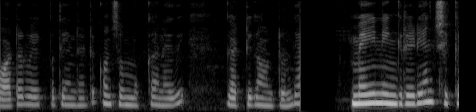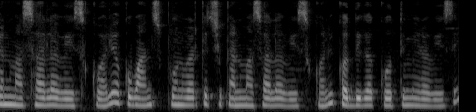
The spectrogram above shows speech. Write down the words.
వాటర్ వేయకపోతే ఏంటంటే కొంచెం ముక్క అనేది గట్టిగా ఉంటుంది. మెయిన్ ఇంగ్రీడియంట్ చికెన్ మసాలా వేసుకోవాలి. ఒక వన్ స్పూన్ వరకు చికెన్ మసాలా వేసుకొని కొద్దిగా కొత్తిమీర వేసి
